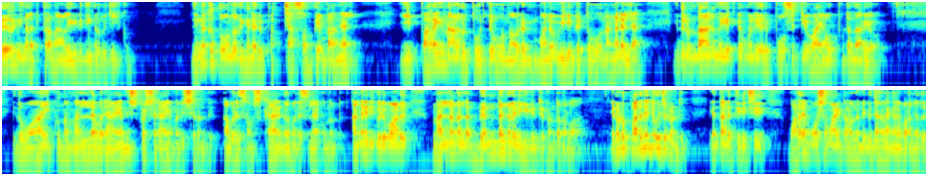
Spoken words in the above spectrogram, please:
തെറി നിങ്ങൾ എത്ര നാളെ എഴുതി നിങ്ങൾ വിജയിക്കും? നിങ്ങൾക്ക് തോന്നുന്നത് ഇങ്ങനെ ഒരു പച്ച അസഭ്യം പറഞ്ഞാൽ ഈ പറയുന്ന ആളുകൾ തോറ്റുപോകുന്നു അവർ മനോവീര്യം കെട്ടുപോകുന്നു. അങ്ങനെയല്ല ഇതിലുണ്ടാകുന്ന ഏറ്റവും വലിയ ഒരു പോസിറ്റീവായ ഔട്ട്പുട്ട് എന്താ അറിയോ? ഇത് വായിക്കുന്ന നല്ലവരായ നിഷ്പക്ഷരായ മനുഷ്യരുണ്ട്. അവർ സംസ്കാരങ്ങൾ മനസ്സിലാക്കുന്നുണ്ട്. അങ്ങനെ എനിക്ക് ഒരുപാട് നല്ല നല്ല ബന്ധങ്ങൾ എനിക്ക് കിട്ടിയിട്ടുണ്ടെന്നുള്ളതാണ് എന്നോട് പതിനെ ചോദിച്ചിട്ടുണ്ട് എന്താണ് തിരിച്ച് വളരെ മോശമായിട്ടാണല്ലോ നിബിധങ്ങൾ അങ്ങനെ പറഞ്ഞത്?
